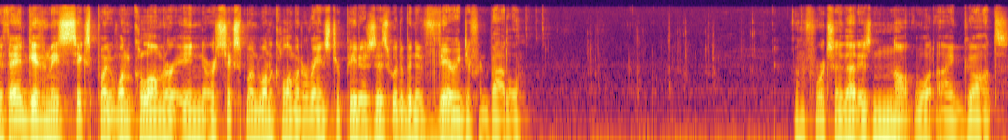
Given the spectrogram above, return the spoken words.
If they had given me 6.1 kilometer in or 6.1 kilometer range torpedoes, this would have been a very different battle. Unfortunately, that is not what I got.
